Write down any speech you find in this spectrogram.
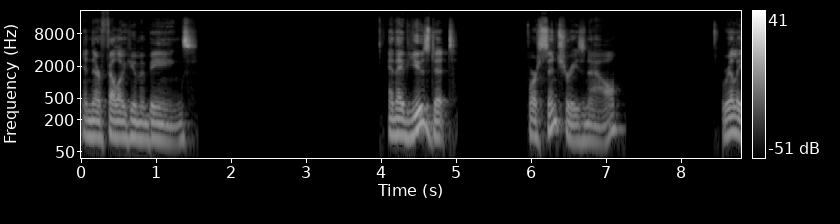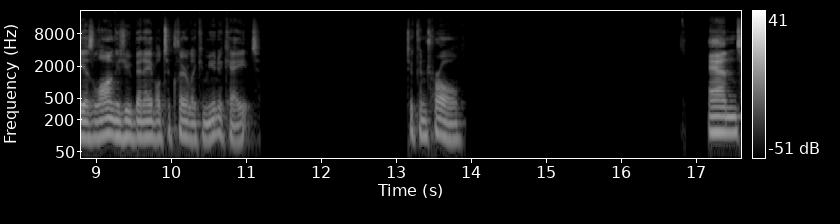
in their fellow human beings. And they've used it for centuries now, really, as long as you've been able to clearly communicate, to control. And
